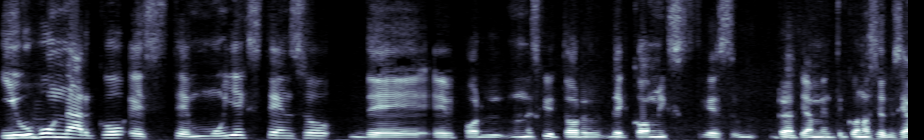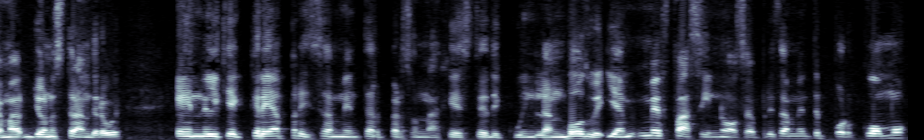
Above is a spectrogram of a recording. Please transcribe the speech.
Y hubo un arco este, muy extenso de, eh, por un escritor de cómics que es relativamente conocido que se llama John Strander, güey, en el que crea precisamente al personaje este de Quinlan güey. Y a mí me fascinó, o sea, precisamente por cómo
